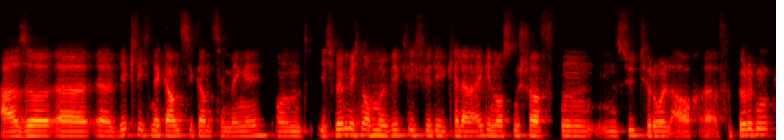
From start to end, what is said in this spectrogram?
Also äh, äh, wirklich eine ganze, ganze Menge. Und ich will mich nochmal wirklich für die Kellereigenossenschaften in Südtirol auch äh, verbürgen.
